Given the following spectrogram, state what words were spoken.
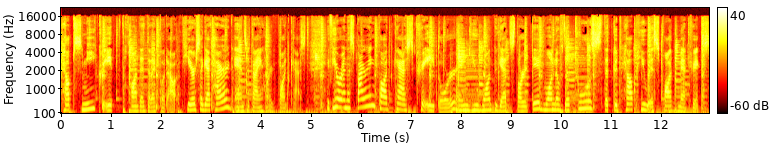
helps me create the content that I put out here sa Get Hired and sa Trying Hard podcast. If you're an aspiring podcast creator and you want to get started, one of the tools that could help you is Podmetrics.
